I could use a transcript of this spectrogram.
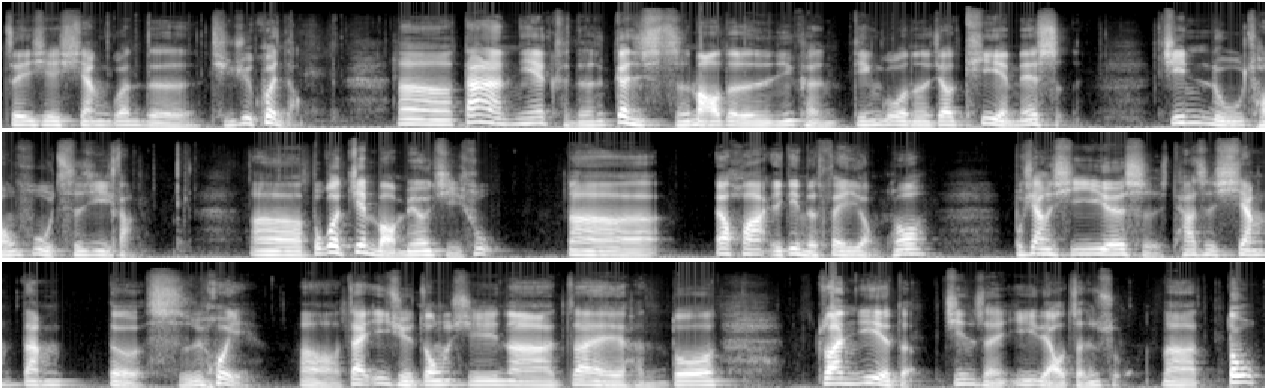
这一些相关的情绪困扰。那当然，你也可能更时髦的人，你可能听过呢，叫 TMS 经颅重复刺激法。啊、呃，不过健保没有给付，那要花一定的费用哦。不像 CES，它是相当的实惠哦，在医学中心呢、在很多。专业的精神医疗诊所，那都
